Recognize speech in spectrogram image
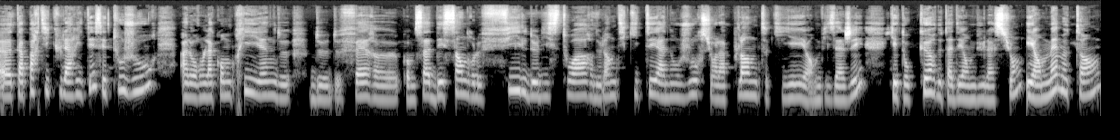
euh, ta particularité, c'est toujours, alors on l'a compris, hein, de, de, faire euh, comme ça, descendre le fil de l'histoire de l'Antiquité à nos jours sur la plante qui est envisagée, qui est au cœur de ta déambulation. Et en même temps,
